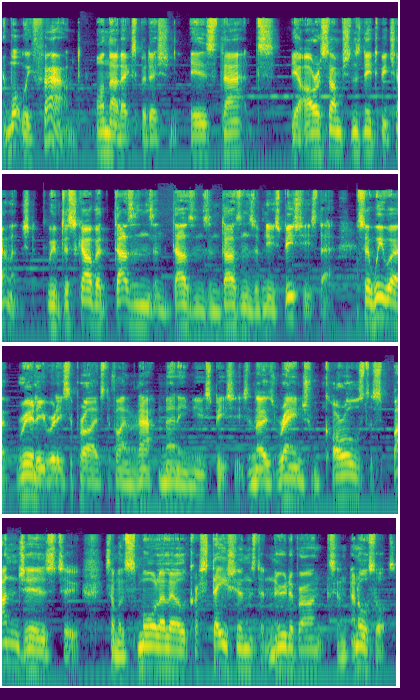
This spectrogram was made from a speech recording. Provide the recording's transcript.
And what we found on that expedition is that yeah, our assumptions need to be challenged. We've discovered dozens and dozens and dozens of new species there. So we were really, really surprised to find that many new species. And those range from corals to sponges to some of the smaller little crustaceans to nudibranchs and, and all sorts.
